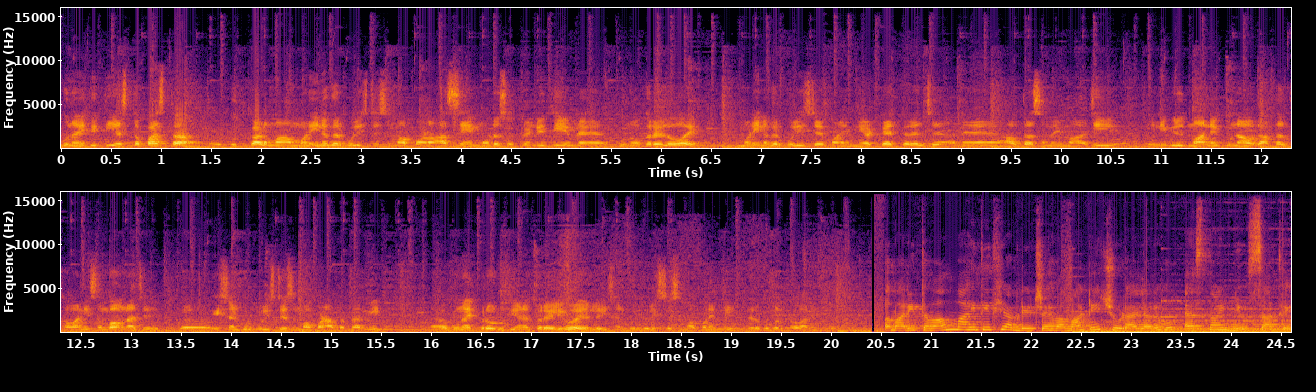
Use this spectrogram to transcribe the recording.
ગુનાહિત ઇતિહાસ તપાસતા ભૂતકાળમાં મણિનગર પોલીસ સ્ટેશનમાં પણ આ સેમ મોડસ ઓપરેન્ડીથી એમણે ગુનો કરેલો હોય. મણિનગર પોલીસે પણ એમની અટકાયત કરેલ છે અને આવતા સમયમાં હજી એની વિરુદ્ધમાં અનેક ગુનાઓ દાખલ થવાની સંભાવના છે. ઈશનપુર પોલીસ સ્ટેશનમાં પણ આ પ્રકારની ગુનાહિત પ્રવૃત્તિ એણે કરેલી હોય એટલે ઈશનપુર પોલીસ સ્ટેશનમાં પણ એમની ધરપકડ થવાની છે. અમારી તમામ માહિતીથી અપડેટ રહેવા માટે જોડાયેલા રહો એસ નાઇન ન્યૂઝ સાથે.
